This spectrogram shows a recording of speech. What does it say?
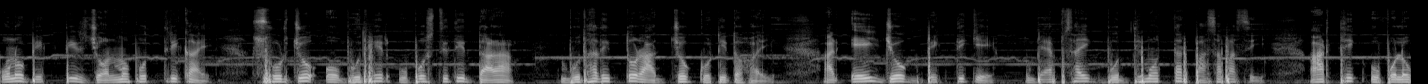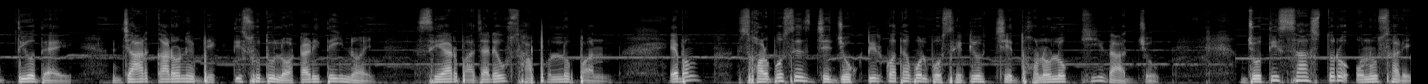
কোনো ব্যক্তির জন্মপত্রিকায় সূর্য ও বুধের উপস্থিতির দ্বারা বুধাদিত্য রাজযোগ গঠিত হয়। আর এই যোগ ব্যক্তিকে ব্যবসায়িক বুদ্ধিমত্তার পাশাপাশি আর্থিক উপলব্ধিও দেয়, যার কারণে ব্যক্তি শুধু লটারিতেই নয়, শেয়ার বাজারেও সাফল্য পান। এবং সর্বশেষ যে যোগটির কথা বলব, সেটি হচ্ছে ধনলক্ষ্মী রাজযোগ জ্যোতিষশাস্ত্র অনুসারে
